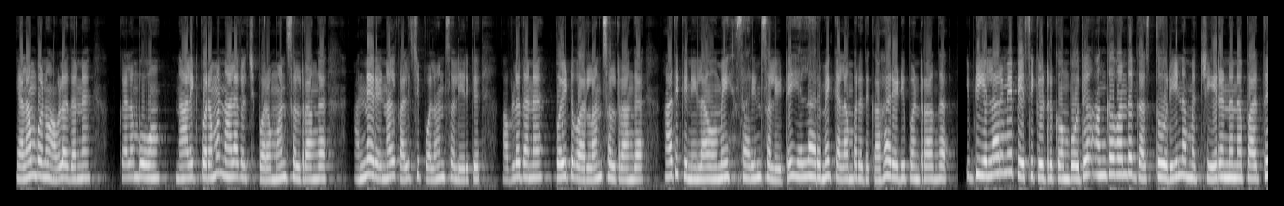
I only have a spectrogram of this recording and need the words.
கிளம்பணும் அவ்வளோதானே கிளம்புவோம். நாளைக்கு போகிறோமா நாளை கழிச்சு போகிறோமான்னு சொல்கிறாங்க அண்ணன் ரெண்டு நாள் கழிச்சு போகலான்னு சொல்லியிருக்கு. அவ்வளோதானே போயிட்டு வரலான்னு சொல்கிறாங்க அதுக்கு நிலாவுமே சரின்னு சொல்லிட்டு எல்லாருமே கிளம்புறதுக்காக ரெடி பண்ணுறாங்க இப்படி எல்லாருமே பேசிக்கிட்டு இருக்கும்போது அங்கே வந்த கஸ்தூரி நம்ம சேரண்ணனை பார்த்து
